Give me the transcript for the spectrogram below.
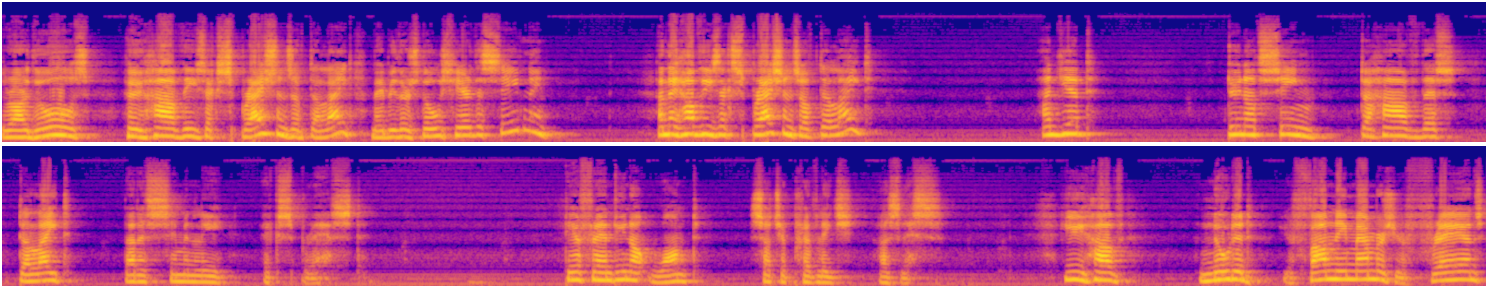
There are those who have these expressions of delight. Maybe there's those here this evening. And they have these expressions of delight. And yet do not seem to have this delight that is seemingly expressed. Dear friend, do you not want such a privilege as this? You have noted your family members, your friends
